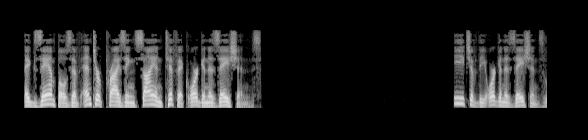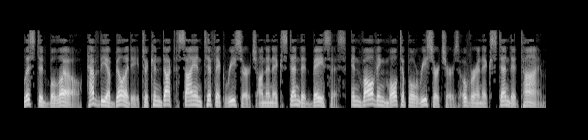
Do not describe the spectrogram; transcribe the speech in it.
Examples of enterprising scientific organizations Each of the organizations listed below, have the ability to conduct scientific research on an extended basis, involving multiple researchers over an extended time.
